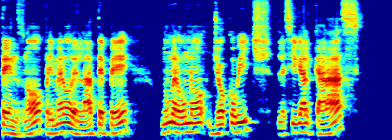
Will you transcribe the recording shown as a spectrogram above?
10, ¿no? Primero del ATP, número uno, Djokovic, le sigue Alcaraz,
